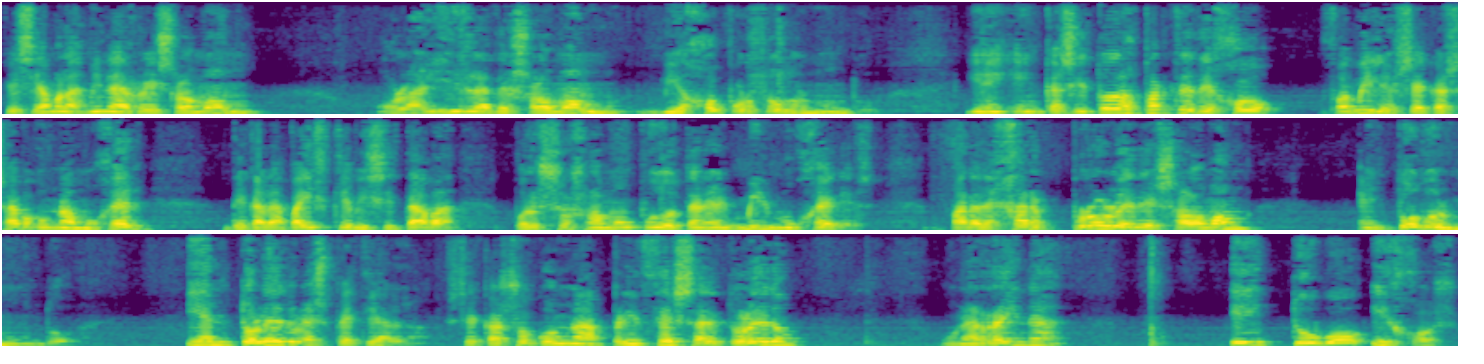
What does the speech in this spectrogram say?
que se llaman las minas del rey Salomón o la isla de Salomón. Viajó por todo el mundo. Y en casi todas partes dejó familia, se casaba con una mujer de cada país que visitaba, por eso Salomón pudo tener mil mujeres, para dejar prole de Salomón en todo el mundo. Y en Toledo en especial. Se casó con una princesa de Toledo, una reina, y tuvo hijos.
